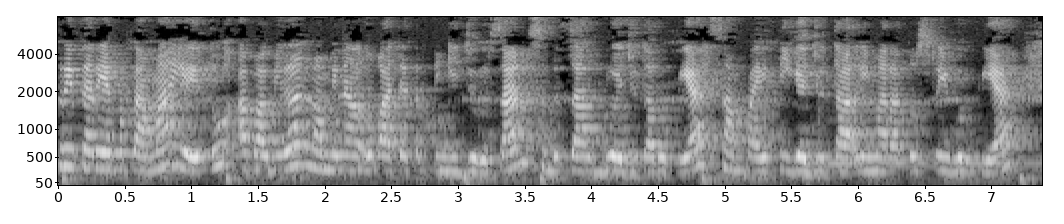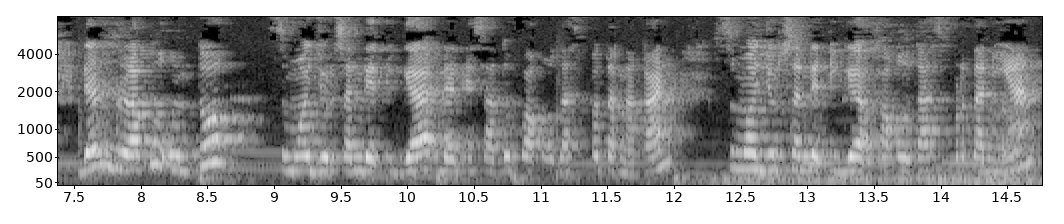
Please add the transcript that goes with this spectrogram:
Kriteria pertama yaitu apabila nominal UKT tertinggi jurusan sebesar 2 juta rupiah sampai 3 juta 500 ribu rupiah dan berlaku untuk semua jurusan D3 dan S1 Fakultas Peternakan, semua jurusan D3 Fakultas Pertanian,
